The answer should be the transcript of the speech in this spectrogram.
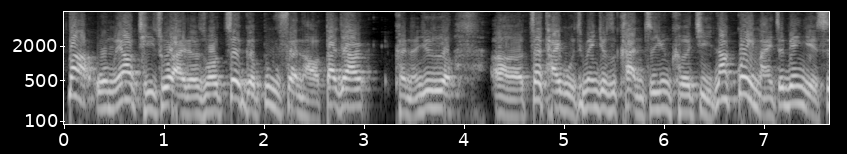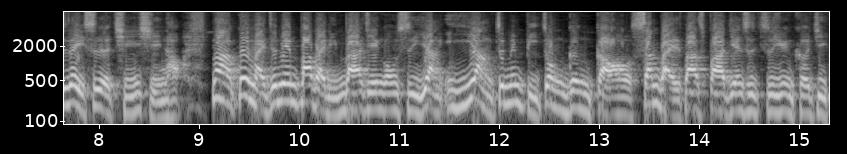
那我们要提出来的说这个部分，哈，大家。可能就是说，呃，在台股这边就是看资讯科技，那贵买这边也是类似的情形哈。那贵买这边八百零八间公司一样一样，这边比重更高，三百八十八间是资讯科技，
